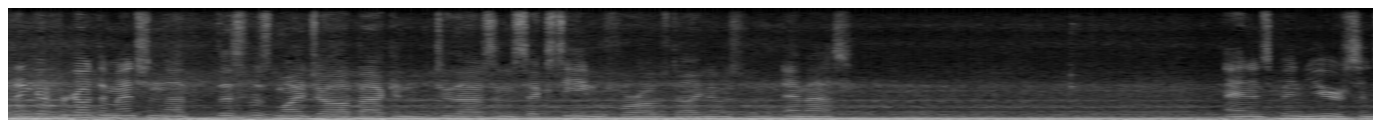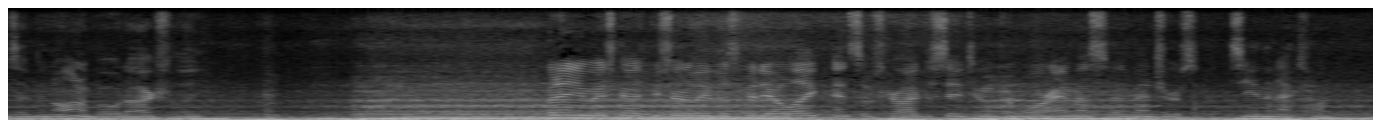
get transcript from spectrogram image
think I forgot to mention that this was my job back in 2016 before I was diagnosed with MS. And it's been years since I've been on a boat actually. But anyways guys, be sure to leave this video a like and subscribe to stay tuned for more MS adventures. See you in the next one.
